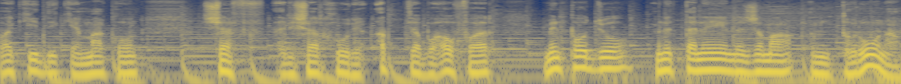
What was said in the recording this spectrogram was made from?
وأكيد كان معكم شيف ريشار خوري أطيب وأوفر من بوديو من التنين للجمعة انطرونا.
